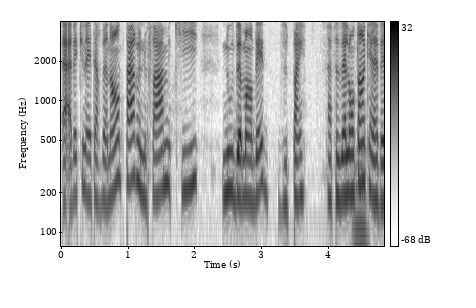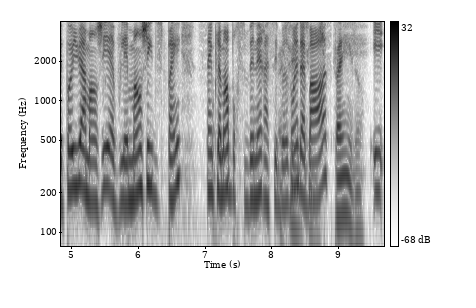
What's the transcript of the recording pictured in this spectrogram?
avec une intervenante par une femme qui nous demandait du pain. Ça faisait longtemps Mm. qu'elle n'avait pas eu à manger. Elle voulait manger du pain simplement pour subvenir à ses Ben, besoins de base. du pain, là. Et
